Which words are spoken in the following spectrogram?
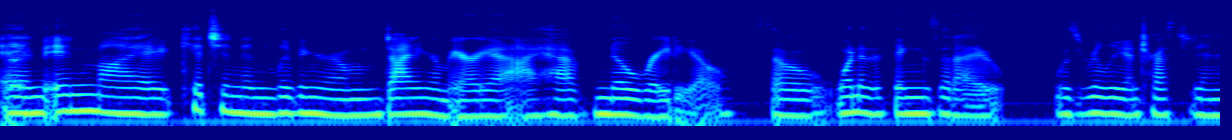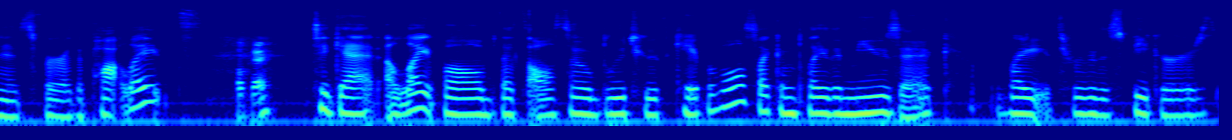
And in my kitchen and living room, dining room area, I have no radio. So, one of the things that I was really interested in is for the pot lights Okay. to get a light bulb that's also Bluetooth capable so I can play the music right through the speakers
